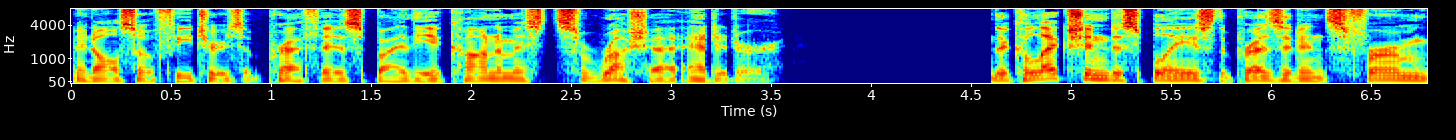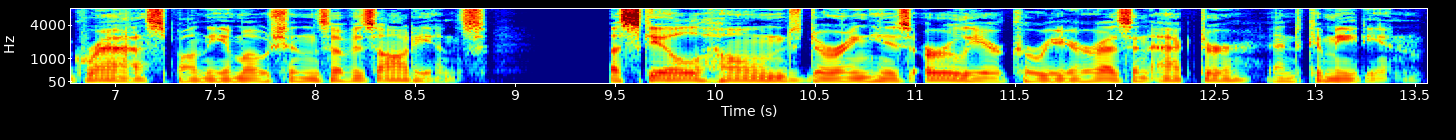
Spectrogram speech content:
It also features a preface by The Economist's Russia editor. The collection displays the president's firm grasp on the emotions of his audience, a skill honed during his earlier career as an actor and comedian.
